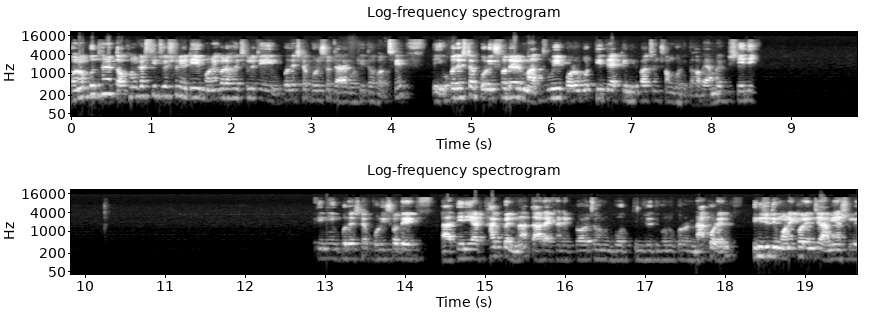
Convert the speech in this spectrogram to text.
গণঅভ্যুত্থানের তখনকার সিচুয়েশন এটি মনে করা হয়েছিল যে এই উপদেষ্টা পরিষদ যারা গঠিত হচ্ছে, এই উপদেষ্টা পরিষদের মাধ্যমেই পরবর্তীতে একটি নির্বাচন সংগঠিত হবে। আমরা সেই দিক তিনি উপদেষ্টা পরিষদে তিনি আর থাকবেন না, তার এখানে প্রয়োজন বোধ তিনি যদি অনুকরণ না করেন, তিনি যদি মনে করেন যে আমি আসলে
